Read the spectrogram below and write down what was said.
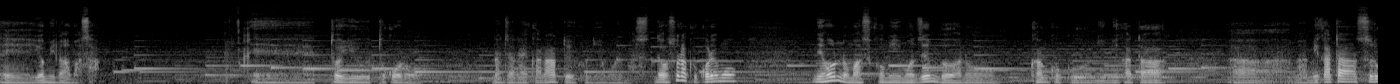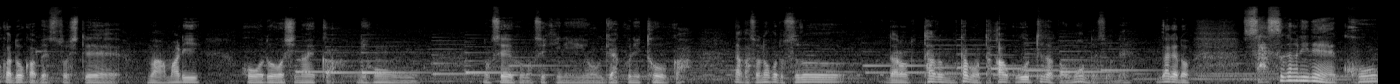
えー、読みの甘さ。えー、というところなんじゃないかなというふうに思います。でおそらくこれも日本のマスコミも全部あの韓国に味方あ、まあ、味方するかどうかは別として、まあ、あまり報道しないか日本の政府の責任を逆に問うかなんかそんなことするだろうと多分多分高をくぐってたと思うんですよねだけどさすがにねこ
